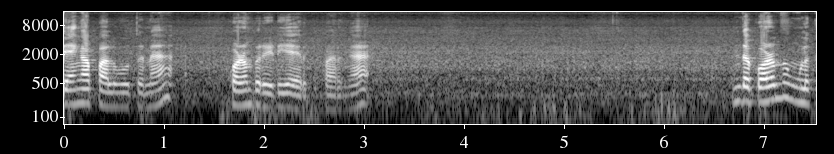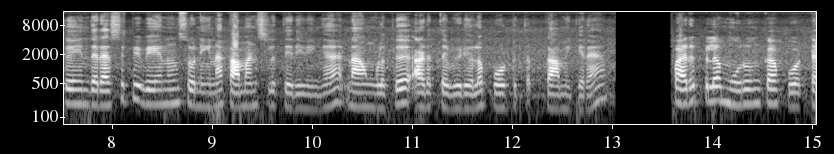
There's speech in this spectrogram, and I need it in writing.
தேங்காய் பால் ஊற்றின குழம்பு ரெடியாக இருக்குது பாருங்கள் இந்த குழம்பு உங்களுக்கு இந்த ரெசிபி வேணும்னு சொன்னீங்கன்னா கமெண்ட்ஸில் தெரிவிங்க. நான் உங்களுக்கு அடுத்த வீடியோவில் போட்டு த- காமிக்கிறேன். பருப்பில் முருங்கைக்காய் போட்ட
